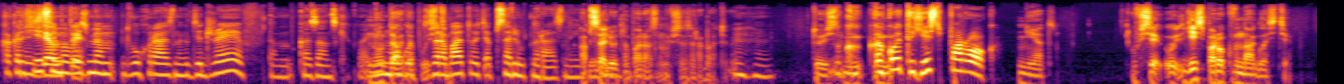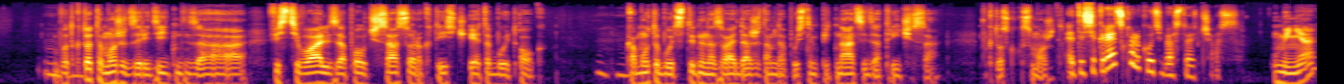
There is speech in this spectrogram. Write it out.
Как То это если мы ты? возьмем двух разных диджеев, там, казанских, они Ну да, могут допустим. зарабатывать абсолютно разные Абсолютно деньги. по-разному все зарабатывают. Мгм. То есть Ну, Какой-то есть порог. Нет. У всех есть порог в наглости. Вот кто-то может зарядить за фестиваль за полчаса 40 тысяч, и это будет ок. Кому-то будет стыдно назвать даже там, допустим, 15 за 3 часа. Кто сколько сможет. Это секрет, сколько у тебя стоит час? У меня?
